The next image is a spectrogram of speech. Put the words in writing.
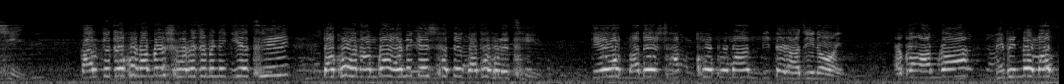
বেশি কালকে যখন আমরা সরেজমিনে গিয়েছি, তখন আমরা অনেকের সাথে কথা বলেছি। কেউ তাদের সাক্ষ্য প্রমাণ দিতে রাজি নয়। এবং আমরা বিভিন্ন মাধ্যমে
